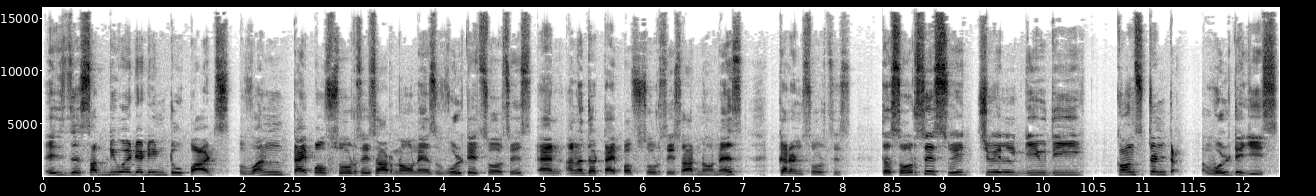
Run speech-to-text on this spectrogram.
is subdivided in two parts. One type of sources are known as voltage sources and another type of sources are known as current sources. The sources which will give the constant voltages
